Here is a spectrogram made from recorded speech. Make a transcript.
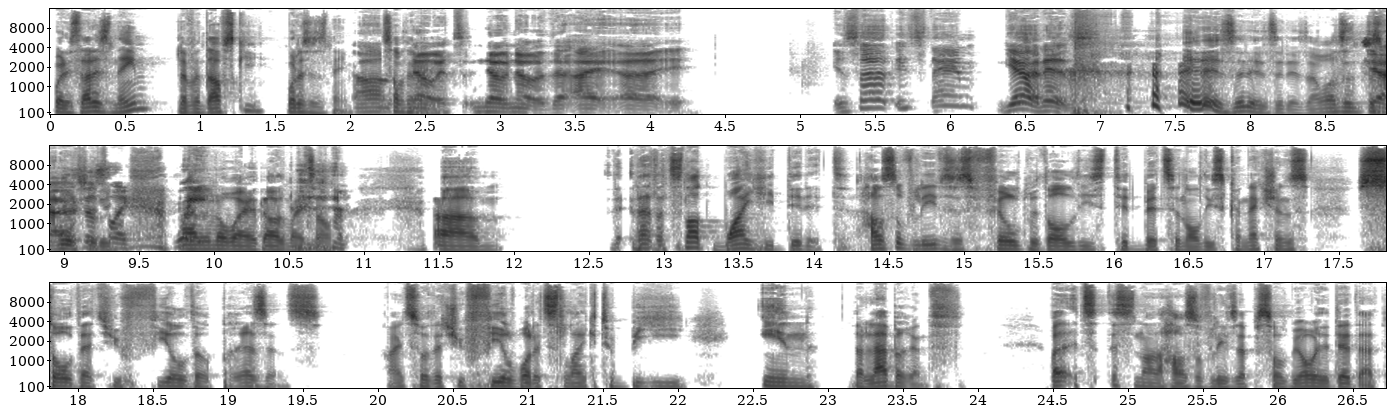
What is that his name? Lewandowski? What is his name? Um, Something no, like it's no, no. That I uh, it, is that his name? Yeah, it is. it is. It is. It is. I wasn't just. Yeah, just like wait. I don't know why I thought myself. um, that, that's not why he did it. House of Leaves is filled with all these tidbits and all these connections, so that you feel their presence, right? So that you feel what it's like to be in the labyrinth but it's this is not a House of Leaves episode. We already did that.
